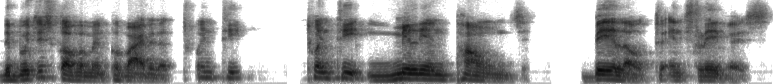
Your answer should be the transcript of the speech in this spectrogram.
the British government provided a 20, 20 million pounds bailout to enslavers,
